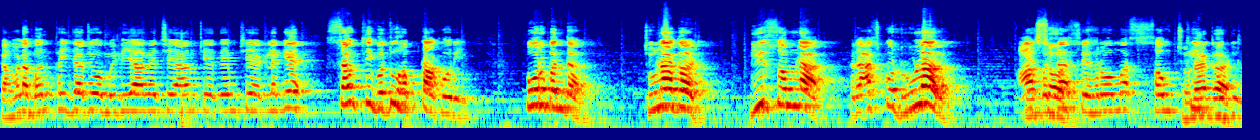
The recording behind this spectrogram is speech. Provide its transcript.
કે હમણાં બંધ થઈ જાજો મીડિયા આવે છે આમ છે તેમ છે એટલે કે સૌથી વધુ હપ્તાખોરી. પોરબંદર જુનાગઢ ગીર સોમનાથ રાજકોટ રૂરલ આ બધા શહેરોમાં સૌથી જુનાગઢ.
